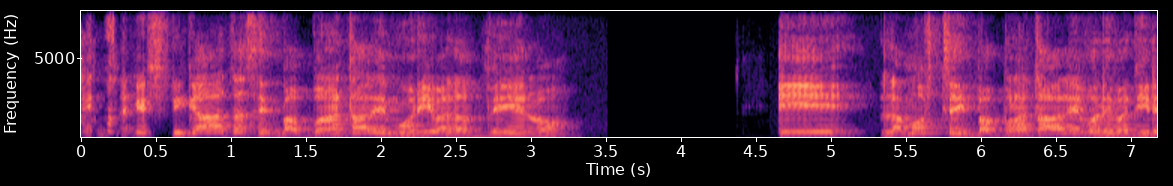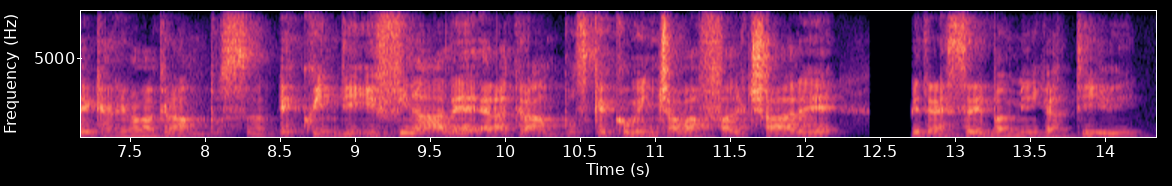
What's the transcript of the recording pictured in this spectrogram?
Pensa che figata se Babbo Natale moriva davvero e la morte di Babbo Natale voleva dire che arrivava Krampus e quindi il finale era Krampus che cominciava a falciare le teste dei bambini cattivi.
